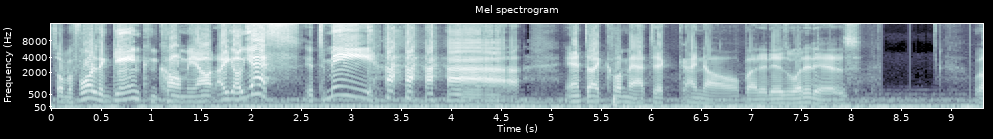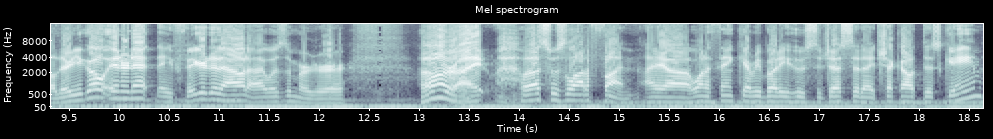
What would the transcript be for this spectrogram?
So before the game can call me out, I go, yes, it's me! Anticlimactic, I know, but it is what it is. Well, there you go, Internet. They figured it out. I was the murderer. Alright, well, this was a lot of fun. I uh, want to thank everybody who suggested I check out this game.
